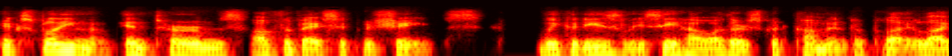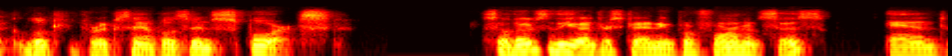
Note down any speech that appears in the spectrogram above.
explain them in terms of the basic machines. We could easily see how others could come into play, like looking for examples in sports. So those are the understanding performances and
